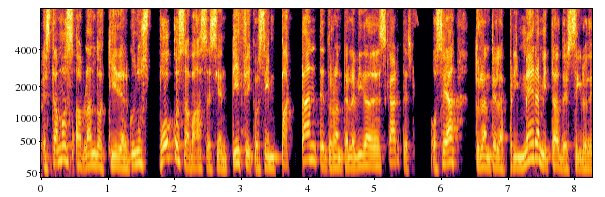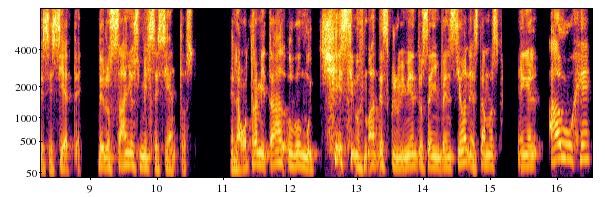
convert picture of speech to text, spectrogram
Estamos hablando aquí de algunos pocos avances científicos impactantes durante la vida de Descartes, o sea, durante la primera mitad del siglo XVII, de los años 1600. En la otra mitad hubo muchísimos más descubrimientos e invenciones. Estamos en el auge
